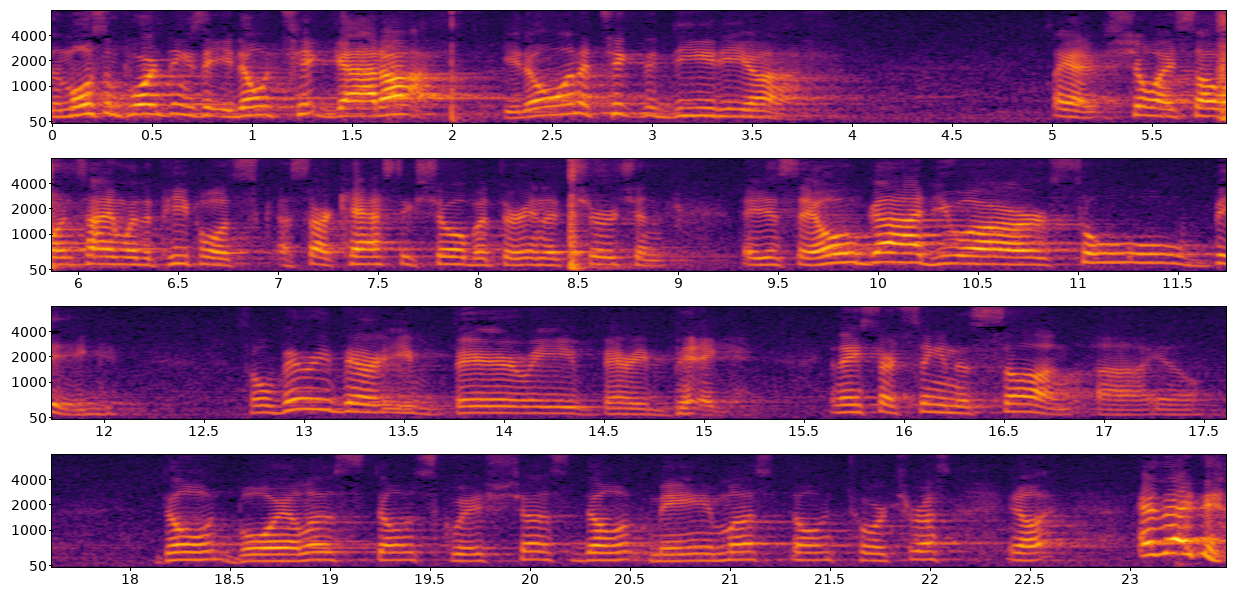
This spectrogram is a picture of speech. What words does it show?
The most important thing is that you don't tick God off. You don't want to tick the deity off. It's like a show I saw one time where the people, it's a sarcastic show, but they're in a church and they just say, Oh God, you are so big so very, very, very, very big. And they start singing this song, uh, you know, don't boil us, don't squish us, don't maim us, don't torture us. You know, and then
